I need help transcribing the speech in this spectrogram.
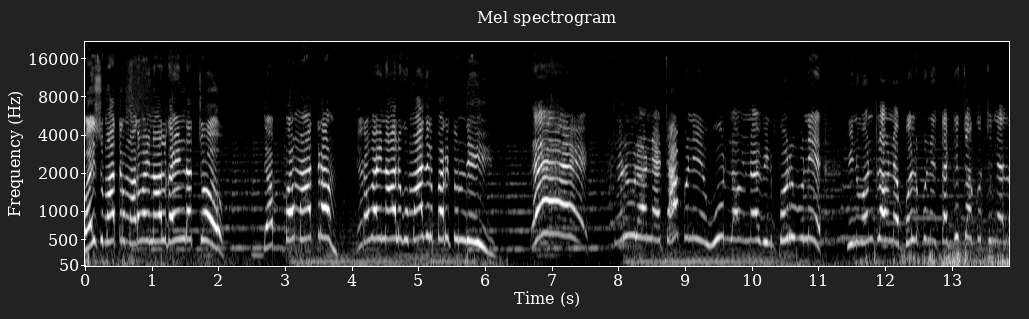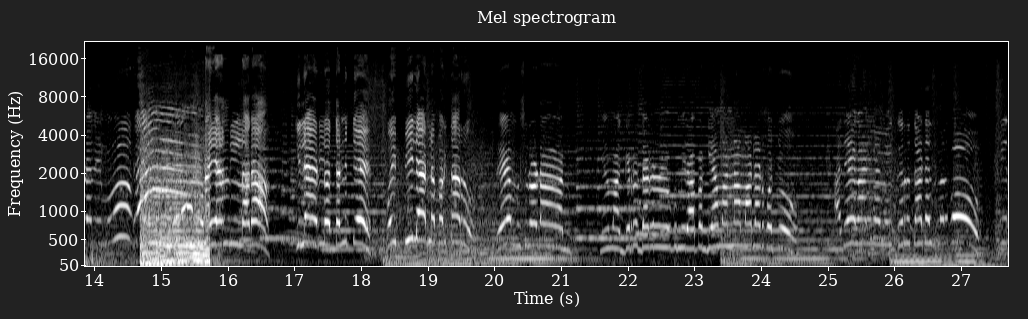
వయసు మాత్రం అరవై నాలుగు అయిండొచ్చు. దెబ్బ మాత్రం ఇరవై నాలుగు మాదిరి పడుతుంది. చెరువులో ఉన్న చేపని ఊర్లో ఉన్న వీని పొరుగుని వీని ఒంట్లో ఉన్న బొలుపుని తగ్గించకొచ్చిందేరా మేము? అయ్యలారా కిలార్లో తన్నితే పోయి పీలార్లో పడతారు. రే ముసలోడా మేము ఆ గిర్ర దాటకు మీరు అప్పకి ఏమన్నా మాట్లాడుకోవచ్చు? అదే కానీ మేము ఈ గిర్ర దాటేసుకున్నాకో మీ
